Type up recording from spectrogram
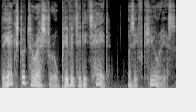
The extraterrestrial pivoted its head as if curious.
